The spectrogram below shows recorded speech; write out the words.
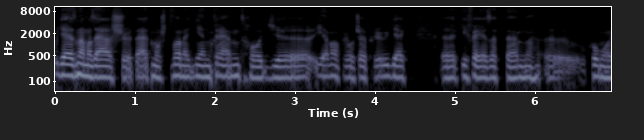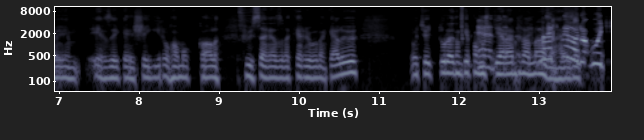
ugye ez nem az első, tehát most van egy ilyen trend, hogy ilyen apró cseprő ügyek kifejezetten komoly érzékenységi rohamokkal fűszerezve kerülnek elő, Úgyhogy tulajdonképpen most jelen pillanatban ez a helyzet. ne haragudj,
